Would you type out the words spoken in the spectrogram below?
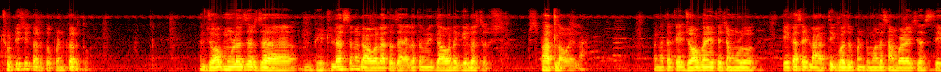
छोटीशी करतो पण करतो. जॉबमुळं जर जा भेटलं असतं ना गावाला आता जायला तर मी गावाला गेलो असतो भात लावायला. पण आता काही जॉब आहे त्याच्यामुळं एका साईडला आर्थिक बाजू पण तुम्हाला सांभाळायची असते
